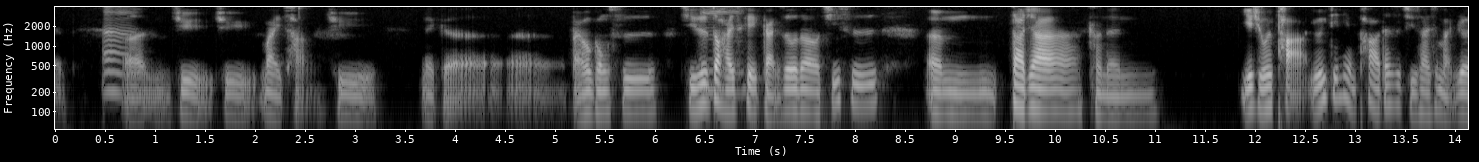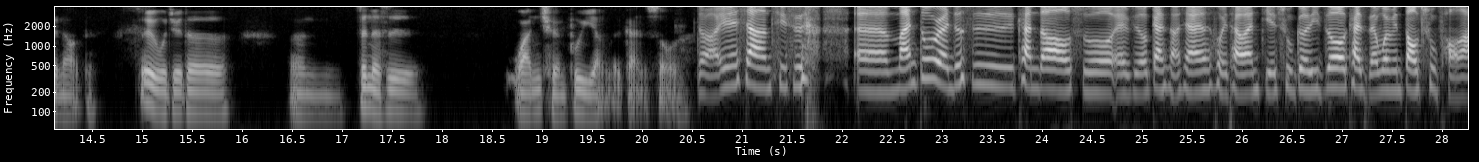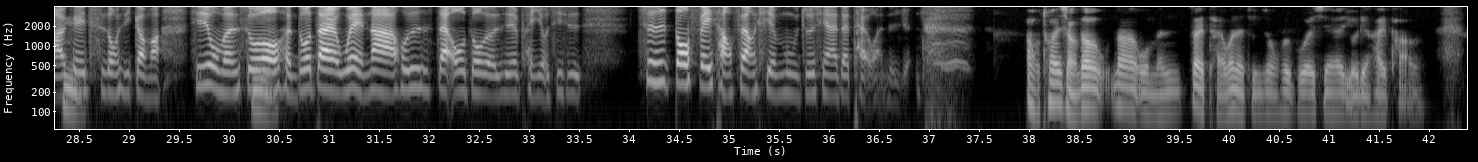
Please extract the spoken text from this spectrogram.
嗯，去去卖场，去那个呃百货公司，其实都还是可以感受到，其实嗯，大家可能也许会怕，有一点点怕，但是其实还是蛮热闹的，所以我觉得嗯，真的是。完全不一样的感受了，对啊，因为像其实，呃，蛮多人就是看到说，哎，比如干场现在回台湾接触各地之后，开始在外面到处跑啊，可以吃东西干嘛？其实我们说很多在维也纳或者是在欧洲的这些朋友，其实其实都非常非常羡慕，就是现在在台湾的人。啊，我突然想到，那我们在台湾的听众会不会现在有点害怕了？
